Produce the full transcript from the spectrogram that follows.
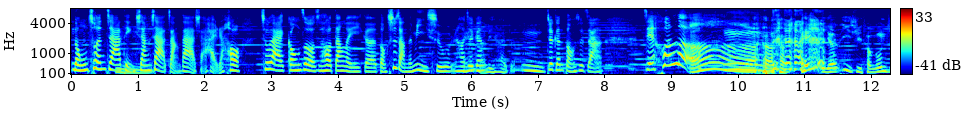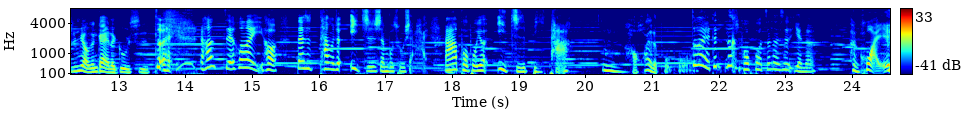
农村家庭、嗯乡下长大的小孩，然后出来工作的时候当了一个董事长的秘书，然后就哎跟、蛮厉害的嗯就跟董事长结婚了。啊，嗯哎，有异曲同工之妙，跟刚才的故事。对，然后结婚了以后，但是他们就一直生不出小孩，然后她婆婆又一直逼她。嗯，好坏的婆婆，对，但那个婆婆真的是演的很坏耶，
